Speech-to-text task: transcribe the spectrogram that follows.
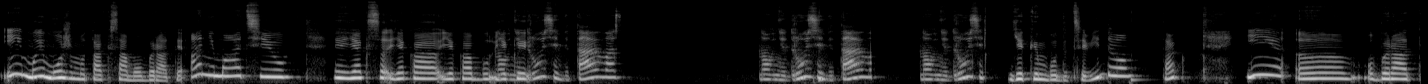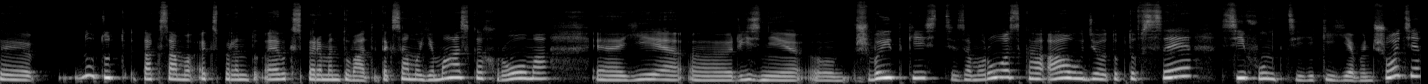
І ми можемо так само обирати анімацію, е, як, яка, яка Новні який, друзі, вітаю вас. Новні друзі, вітаю вас. Новні друзі. яким буде це відео. так? І е, обирати Ну, Тут так само експериментувати. Так само є маска, хрома, е, є е, різні е, швидкість, заморозка, аудіо. Тобто все, всі функції, які є в іншоті,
